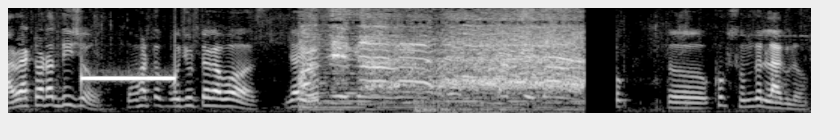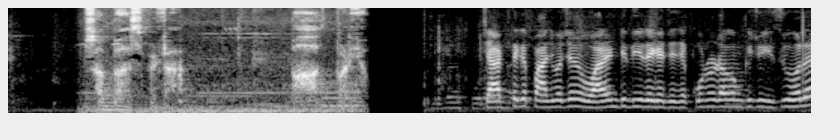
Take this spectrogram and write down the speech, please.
আরও একটা অর্ডার দিয়েছ? তোমার তো প্রচুর টাকা বস যাই হোক। তো খুব সুন্দর লাগল। চার থেকে পাঁচ বছরের ওয়ারেন্টি দিয়ে রেখেছে যে কোনো রকম কিছু ইস্যু হলে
